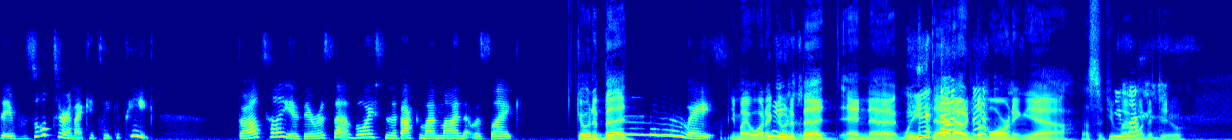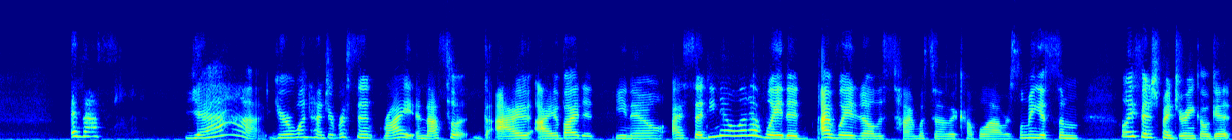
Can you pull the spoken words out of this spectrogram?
the results are in. I could take a peek. But I'll tell you, there was that voice in the back of my mind that was like, Go to bed. Mm, Wait. You might want to go to bed and uh, wait that out in the morning. Yeah, that's what you, you might, might want to do. And that's, yeah, you're 100% right. And that's what I, I abided, you know, I said, you know what? I've waited, I've waited all this time. What's another couple hours? Let me get some, let me finish my drink. I'll get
